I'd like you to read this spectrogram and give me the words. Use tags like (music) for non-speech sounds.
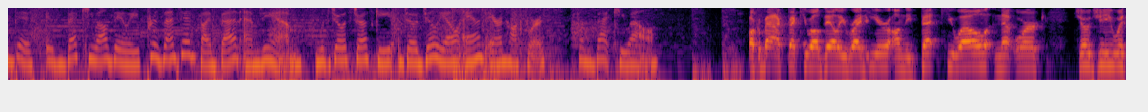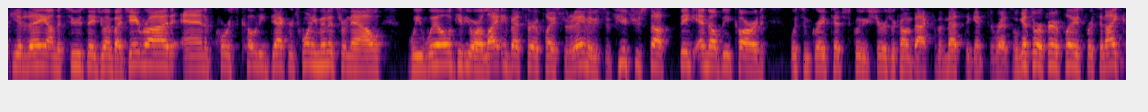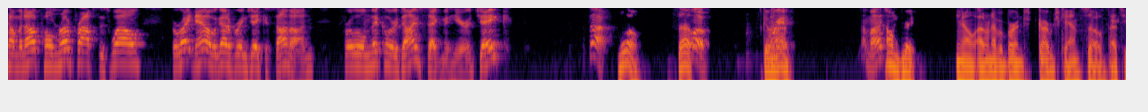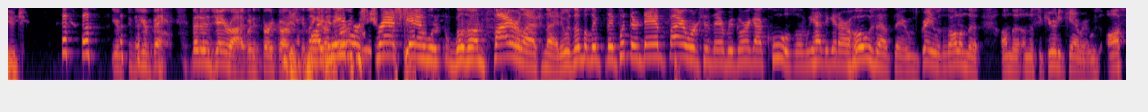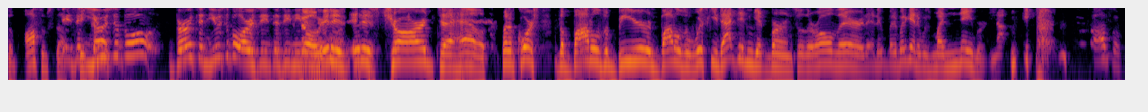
This is BetQL Daily, presented by BetMGM, with Joe Ostrowski, Joe Gilio, and Aaron Hawksworth from BetQL. Welcome back, BetQL Daily, right here on the BetQL Network. Joe G with you today on the Tuesday, joined by J Rod and, of course, Cody Decker. 20 minutes from now, we will give you our lightning bets favorite plays for today, maybe some future stuff, big MLB card with some great pitches, including Scherzer coming back for the Mets against the Reds. We'll get to our favorite plays for tonight coming up, home run props as well. But right now, we got to bring Jake Hassan on for a little nickel or dime segment here. Jake, what's up? Hello. What's up? Hello. What's going on? Not much. Oh, I'm great. You know, I don't have a burned garbage can, so that's huge. (laughs) You're, you're be- better than J Rod with his bird garbage can. My neighbor's trash can was, was on fire last night. It was unbelievable. They put their damn fireworks in there before it got cool, so we had to get our hose out there. It was great. It was all on the on the on the security camera. It was awesome, awesome stuff. Is it Because- usable, burnt and usable, or is he does he need? No, a new it one? is it is charred to hell. But of course, the bottles of beer and bottles of whiskey that didn't get burned, so they're all there. It, but, but again, it was my neighbor, not me. (laughs) it's awesome.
